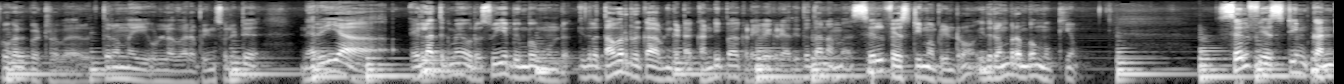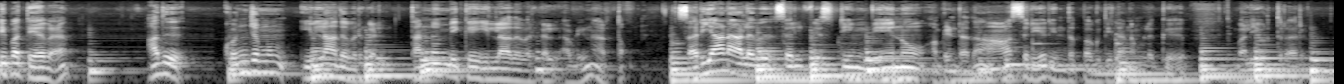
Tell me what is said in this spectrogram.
புகழ் பெற்றவர் திறமை உள்ளவர் அப்படின்னு சொல்லிட்டு நிறையா எல்லாத்துக்குமே ஒரு சுய பிம்பம் உண்டு. இதில் தவறு இருக்கா அப்படின்னு கேட்டால் கண்டிப்பாக கிடையவே கிடையாது. இதுதான் நம்ம செல்ஃப் எஸ்டீம் அப்படின்றோம். இது ரொம்ப ரொம்ப முக்கியம். செல்ஃப் எஸ்டீம் கண்டிப்பாக தேவை. அது கொஞ்சமும் இல்லாதவர்கள் தன்னம்பிக்கை இல்லாதவர்கள் அப்படின்னு அர்த்தம். சரியான அளவு செல்ஃப் எஸ்டீம் வேணும் அப்படின்றத ஆசிரியர் இந்த பகுதியில் நம்மளுக்கு வலியுறுத்துறாரு.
